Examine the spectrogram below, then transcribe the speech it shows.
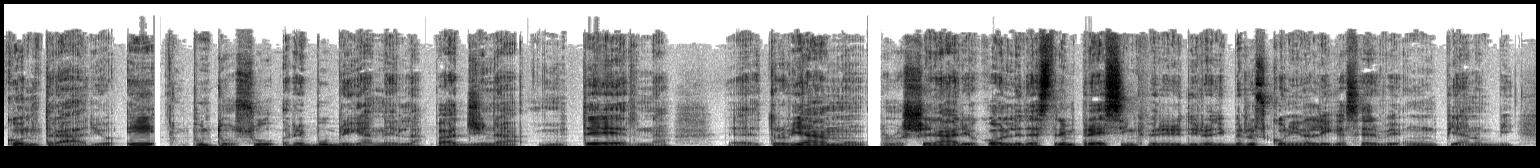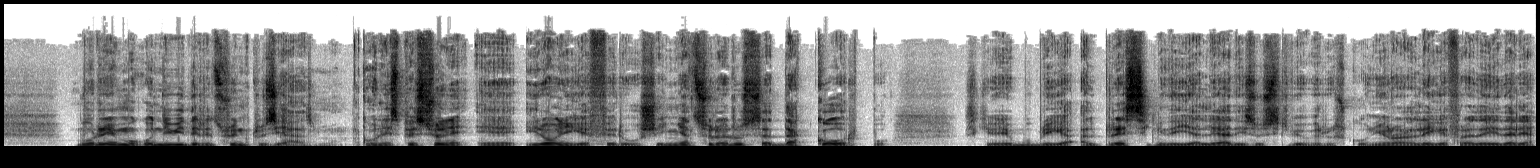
contrario e appunto su Repubblica nella pagina interna eh, troviamo lo scenario colle destra in pressing per il ritiro di Berlusconi la Lega serve un piano B vorremmo condividere il suo entusiasmo con espressione eh, ironica e feroce Ignazio La Russa dà corpo scrive Repubblica al pressing degli alleati su Silvio Berlusconi ora la Lega e Fratelli d'Italia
